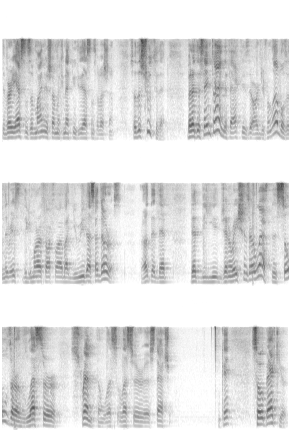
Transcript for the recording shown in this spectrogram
the very essence of my neshama and connecting to the essence of Hashem. So there's truth to that. But at the same time, the fact is there are different levels, and there is the Gemara talks a lot about Yuridas Adoros, right? That that that the generations are less, the souls are of lesser strength and less, lesser uh, stature. Okay, so back here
